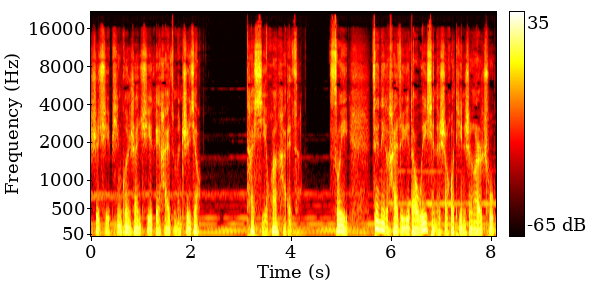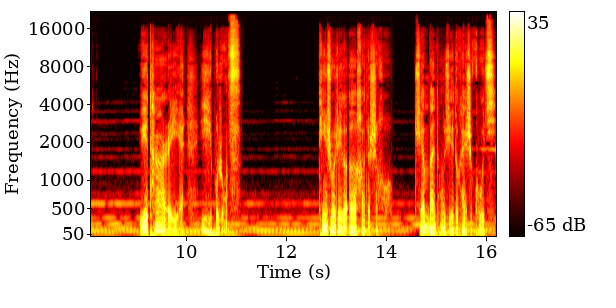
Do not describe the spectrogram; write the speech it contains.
是去贫困山区给孩子们支教。他喜欢孩子，所以在那个孩子遇到危险的时候挺身而出，于他而言义不容辞。听说这个噩耗的时候。全班同学都开始哭泣，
